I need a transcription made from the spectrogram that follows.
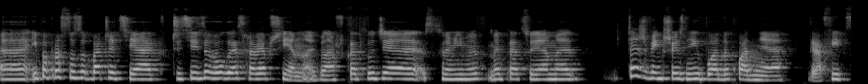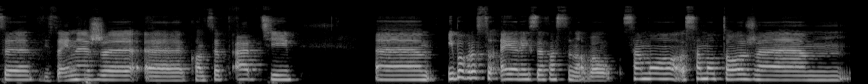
E, I po prostu zobaczyć, jak, czy ci to w ogóle sprawia przyjemność. Bo na przykład ludzie, z którymi my, my pracujemy, też większość z nich była dokładnie graficy, designerzy, koncept arci. I po prostu AR ich zafascynował. Samo, samo to, że, mm,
